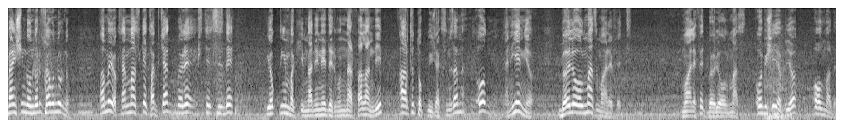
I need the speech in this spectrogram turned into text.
ben şimdi onları savunurdum. Ama yok sen maske takacaksın böyle işte sizde yoklayayım bakayım hadi nedir bunlar falan deyip artı toplayacaksınız ama olmuyor. Yani yemiyor. Böyle olmaz muhalefet. Muhalefet böyle olmaz. O bir şey yapıyor olmadı.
